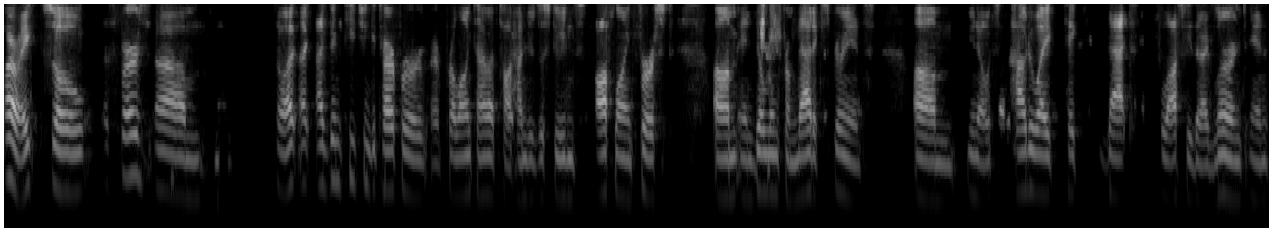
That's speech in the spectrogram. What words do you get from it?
all right. So as far as um, so I, I, have been teaching guitar for for a long time. I've taught hundreds of students offline first, um, and building from that experience. Um, you know, it's how do I take that philosophy that I've learned and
